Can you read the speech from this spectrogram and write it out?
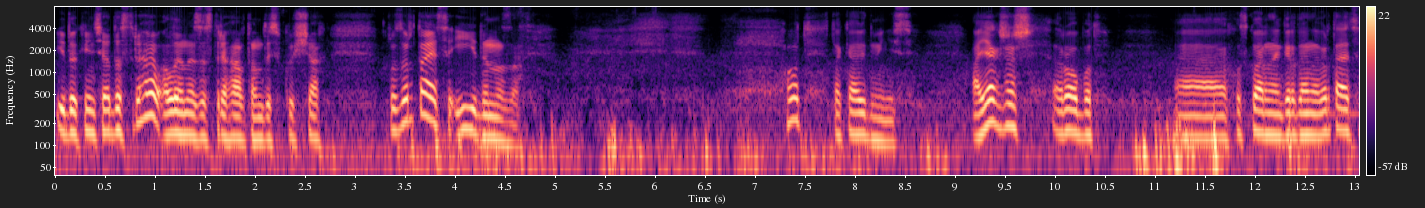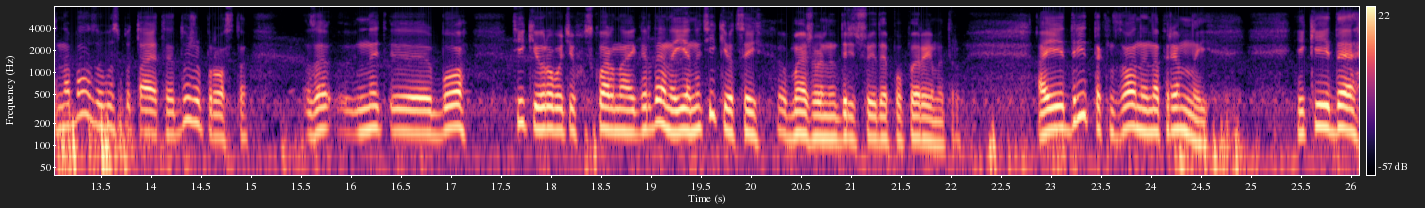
і до кінця достригав, але не застрягав там десь в кущах. Розвертається і їде назад. От така відмінність. А як же ж робот Husqvarna і Gardena вертається на базу, ви спитаєте, дуже просто. За, не, е, бо тільки у роботів Husqvarna і Gardena є не тільки оцей обмежувальний дріт, що йде по периметру, а є дріт так званий напрямний, який йде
